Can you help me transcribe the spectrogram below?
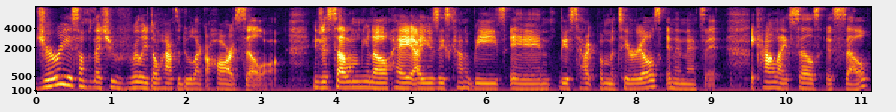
Jewelry is something that you really don't have to do like a hard sell on. You just tell them, you know, hey, I use these kind of beads and these type of materials, and then that's it. It kind of like sells itself.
